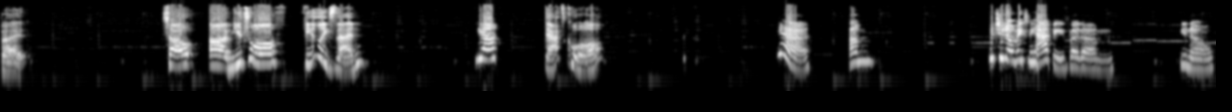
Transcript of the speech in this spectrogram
But so uh, mutual feelings then. Yeah, That's cool. yeah. Um, which you know makes me happy, but um, you know,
